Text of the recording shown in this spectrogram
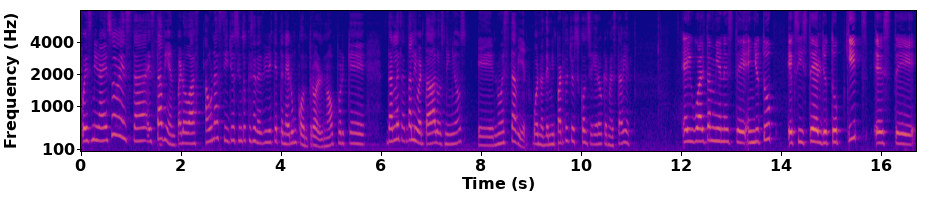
Pues mira, eso está, está bien, pero aún así yo siento que se tiene que tener un control, ¿no? Porque darle tanta libertad a los niños eh, no está bien. Bueno, de mi parte yo considero que no está bien. E igual también este, en YouTube existe el YouTube Kids, este,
